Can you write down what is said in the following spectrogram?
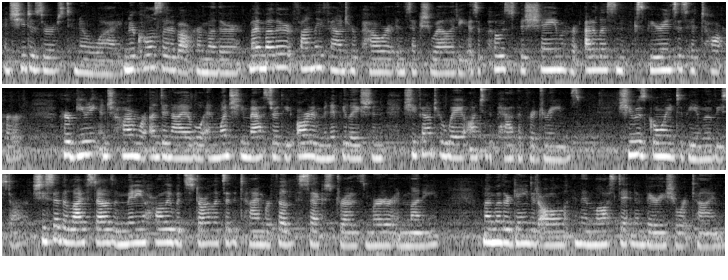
and she deserves to know why. Nicole said about her mother, My mother finally found her power in sexuality as opposed to the shame her adolescent experiences had taught her. Her beauty and charm were undeniable, and once she mastered the art of manipulation, she found her way onto the path of her dreams. She was going to be a movie star. She said the lifestyles of many Hollywood starlets at the time were filled with sex, drugs, murder, and money. My mother gained it all and then lost it in a very short time.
